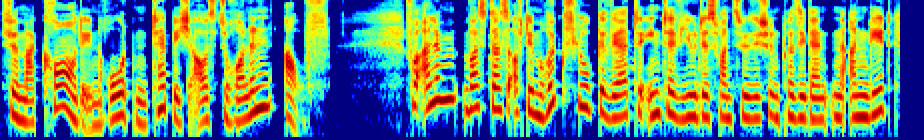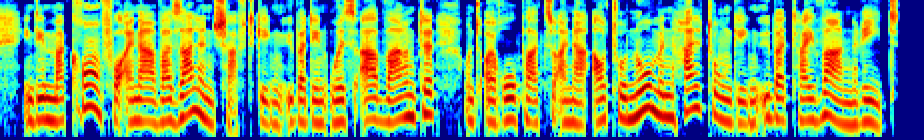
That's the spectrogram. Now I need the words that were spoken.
für Macron den roten Teppich auszurollen, auf. Vor allem, was das auf dem Rückflug gewährte Interview des französischen Präsidenten angeht, in dem Macron vor einer Vasallenschaft gegenüber den USA warnte und Europa zu einer autonomen Haltung gegenüber Taiwan riet.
